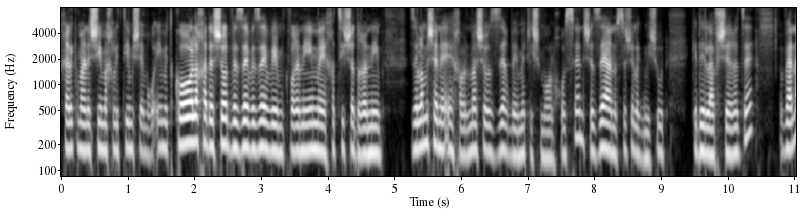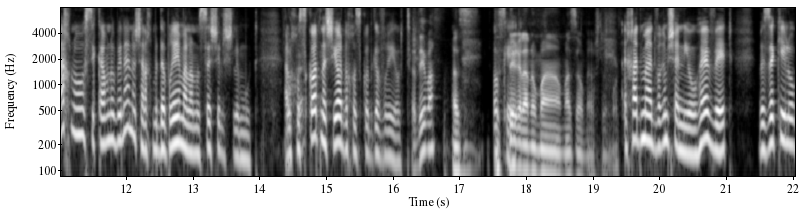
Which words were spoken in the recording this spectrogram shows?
חלק מהאנשים מחליטים שהם רואים את כל החדשות וזה וזה, והם כבר נהיים אה, חצי שדרנים. זה לא משנה איך, אבל מה שעוזר באמת לשמור על חוסן, שזה הנושא של הגמישות, כדי לאפשר את זה. ואנחנו סיכמנו בינינו שאנחנו מדברים על הנושא של שלמות. על אוקיי. חוזקות נשיות וחוזקות גבריות. קדימה. אז אוקיי. תסבירי לנו מה מה זה אומר שלמות. אחד מהדברים שאני אוהבת, וזה כאילו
